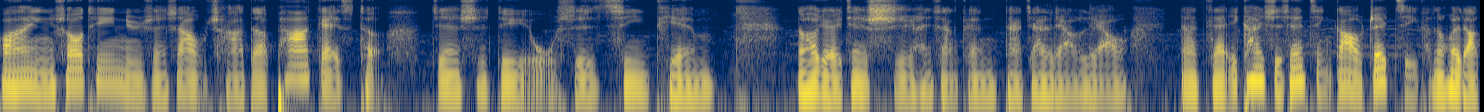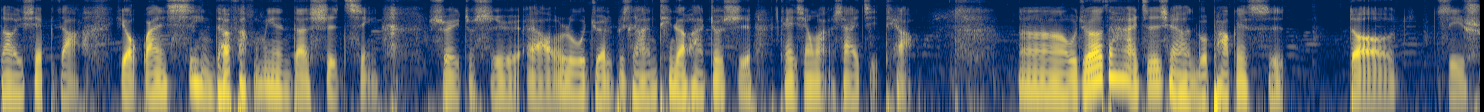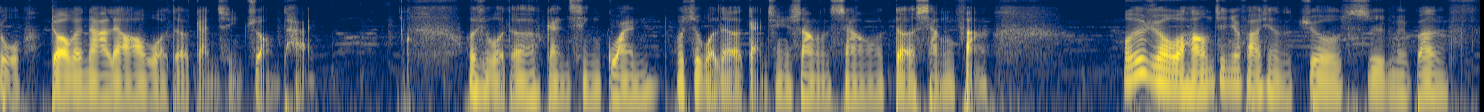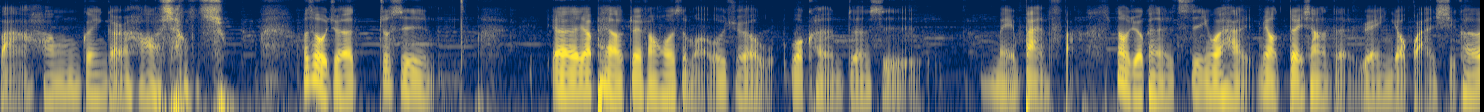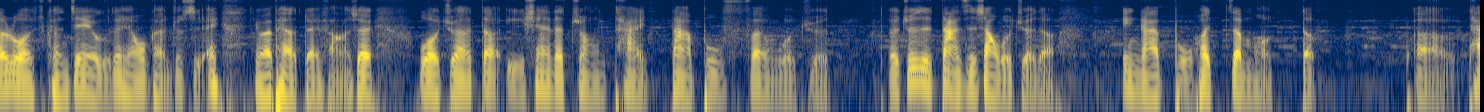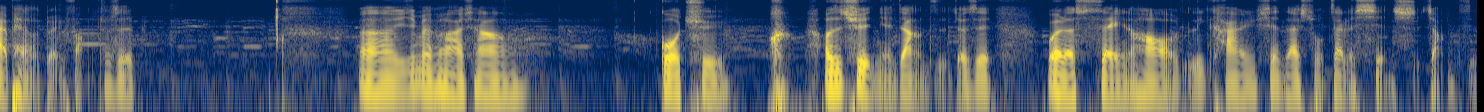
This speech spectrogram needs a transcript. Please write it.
欢迎收听女神下午茶的 Podcast，今天是第五十七天，然后有一件事很想跟大家聊聊。那在一开始先警告，这集可能会聊到一些比较有关性的方面的事情，所以就是 L，，如果觉得不喜欢听的话，就是可以先往下一集跳。那我觉得在之前很多 Podcast 的集数都有跟大家聊我的感情状态，或是我的感情观，或是我的感情上想要的想法。我就觉得我好像渐渐发现的，就是没办法，好像跟一个人好好 相处，或者我觉得就是呃要配合对方或什么，我觉得我可能真的是没办法。那我觉得可能是因为还没有对象的原因有关系。可是如果可能今天有个对象，我可能就是哎也会配合对方。所以我觉得以现在的状态，大部分我觉得呃就是大致上我觉得。应该不会这么的，呃，太配合对方，就是，呃，已经没办法像过去 或是去年这样子，就是为了谁，然后离开现在所在的现实这样子。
